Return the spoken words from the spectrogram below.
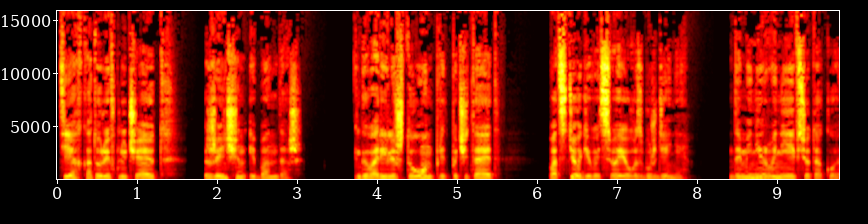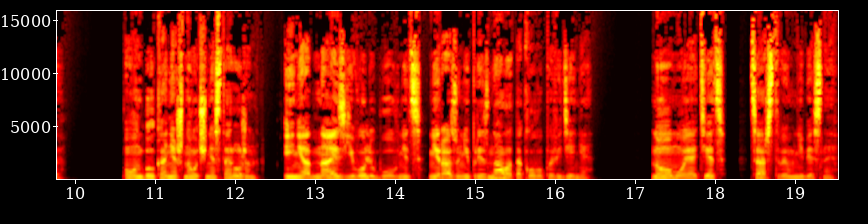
Тех, которые включают женщин и бандаж. Говорили, что он предпочитает подстегивать свое возбуждение доминирование и все такое. Он был, конечно, очень осторожен, и ни одна из его любовниц ни разу не признала такого поведения. Но мой отец, царство ему небесное,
